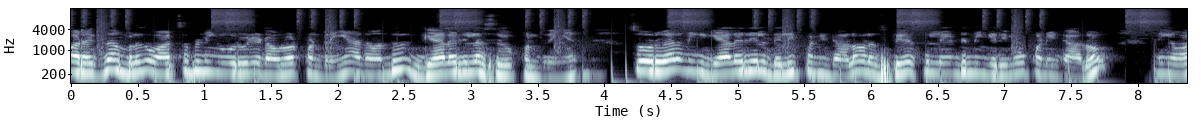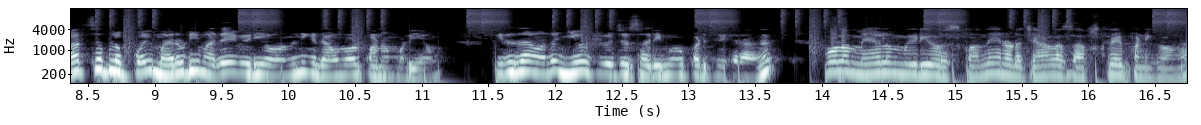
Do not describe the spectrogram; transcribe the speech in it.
ஃபார் எக்ஸாம்பிளுக்கு வாட்ஸ்அப்பில் நீங்கள் ஒரு வீடியோ டவுன்லோட் பண்ணுறீங்க அதை வந்து கேலரியில் சேவ் பண்ணுறீங்க ஸோ ஒரு வேளை நீங்கள் கேலரியில் டெலிட் பண்ணிட்டாலோ அல்லது ஸ்பேஸ் இல்லைன்ட்டு நீங்கள் ரிமூவ் பண்ணிட்டாலோ நீங்கள் வாட்ஸ்அப்பில் போய் மறுபடியும் அதே வீடியோ வந்து நீங்கள் டவுன்லோட் பண்ண முடியும். இதுதான் வந்து நியூ ஃபியூச்சர்ஸ் அறிமுகப்படுத்திருக்கிறாங்க போல் மேலும் வீடியோஸ்க்கு வந்து என்னோட சேனலை சப்ஸ்கிரைப் பண்ணிக்கோங்க.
